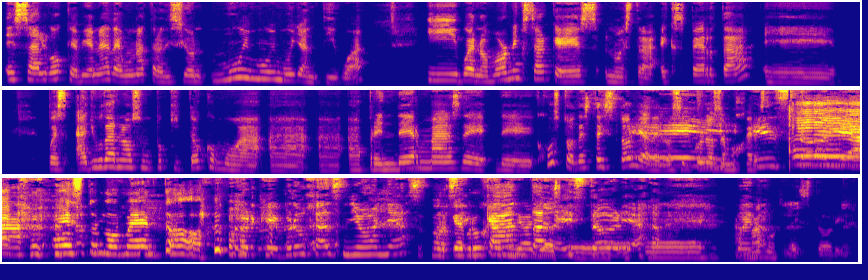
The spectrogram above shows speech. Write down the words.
es algo que viene de una tradición muy, muy, muy antigua. Y bueno, Morningstar, que es nuestra experta, eh, pues ayúdanos un poquito como a, aprender más de, justo de esta historia de los círculos de mujeres. ¡Historia! ¡Eh! ¡Es tu momento! Porque brujas ñoñas. Porque brujas ñoñas. la historia. Eh, amamos la historia.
